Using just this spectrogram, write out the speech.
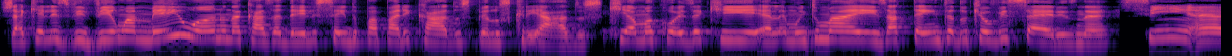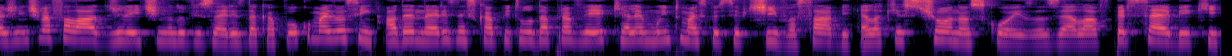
Já que eles viviam há meio ano na casa deles sendo paparicados pelos criados, que é uma coisa que ela é muito mais atenta do que o Viserys, né? Sim, é, a gente vai falar direitinho do Viserys daqui a pouco, mas assim, a Daenerys nesse capítulo dá pra ver que ela é muito mais perceptiva, sabe? Ela questiona as coisas, ela percebe que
